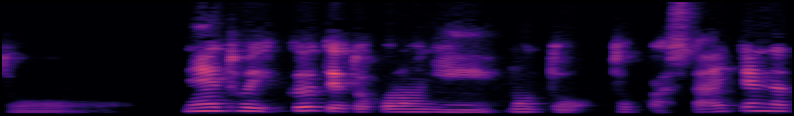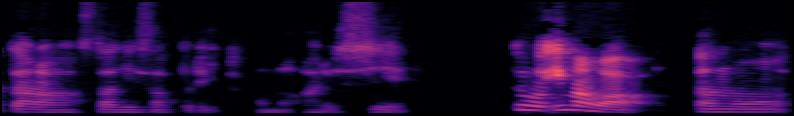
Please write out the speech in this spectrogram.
と、ね、 TOEICっていうところにもっと特化したいってんだったら、スタディサプリとかもあるし、と、今は、あの、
